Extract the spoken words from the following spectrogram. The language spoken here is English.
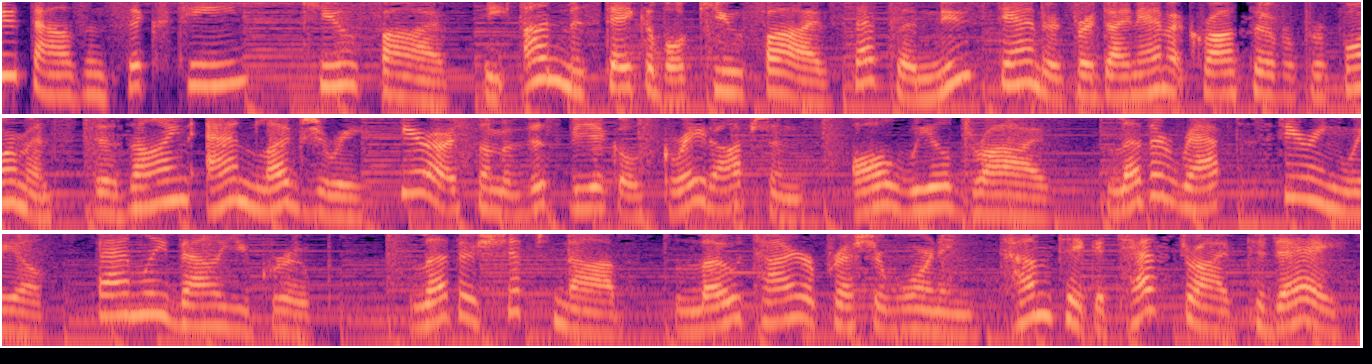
2016 Q5. The unmistakable Q5 sets a new standard for dynamic crossover performance, design, and luxury. Here are some of this vehicle's great options. All-wheel drive, leather-wrapped steering wheel, family value group, leather shift knob, low tire pressure warning. Come take a test drive today.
